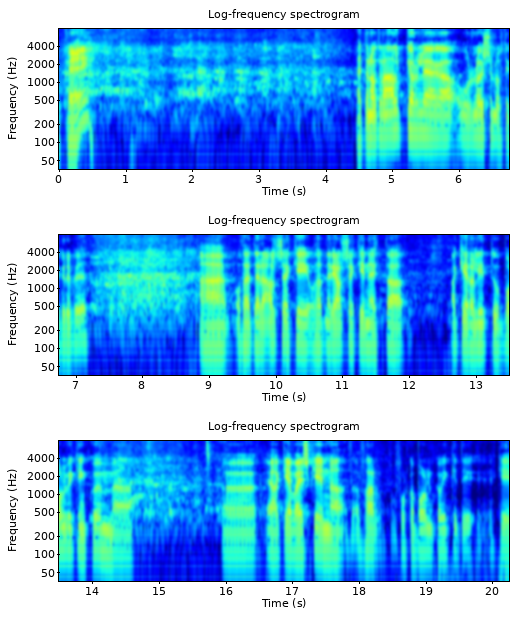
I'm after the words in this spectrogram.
Ok, þetta er náttúrulega algjörlega úr lausulofti gripið. Uh, og þetta er alls ekki og þarna er ég alls ekki neitt að að gera lítið úr bólvíkingum eða uh, eða gefa í skinn að þar fólk á Bólingavík geti ekki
